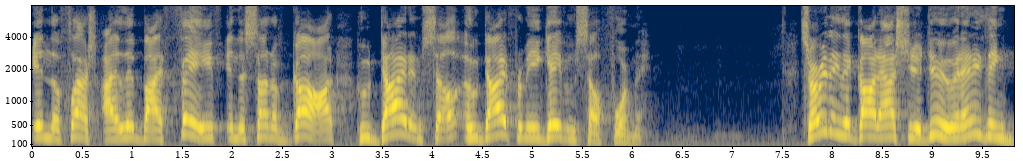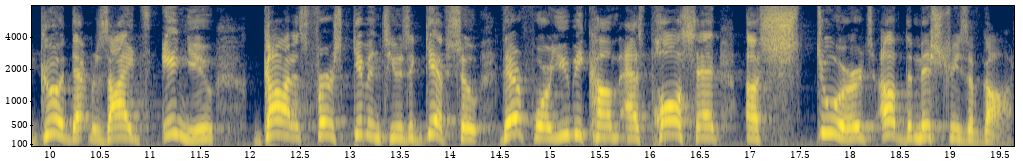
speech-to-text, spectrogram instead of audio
in the flesh, I live by faith in the Son of God who died himself, who died for me, gave himself for me. So everything that God asks you to do and anything good that resides in you, God has first given to you as a gift. So therefore you become, as Paul said, a stewards of the mysteries of God.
